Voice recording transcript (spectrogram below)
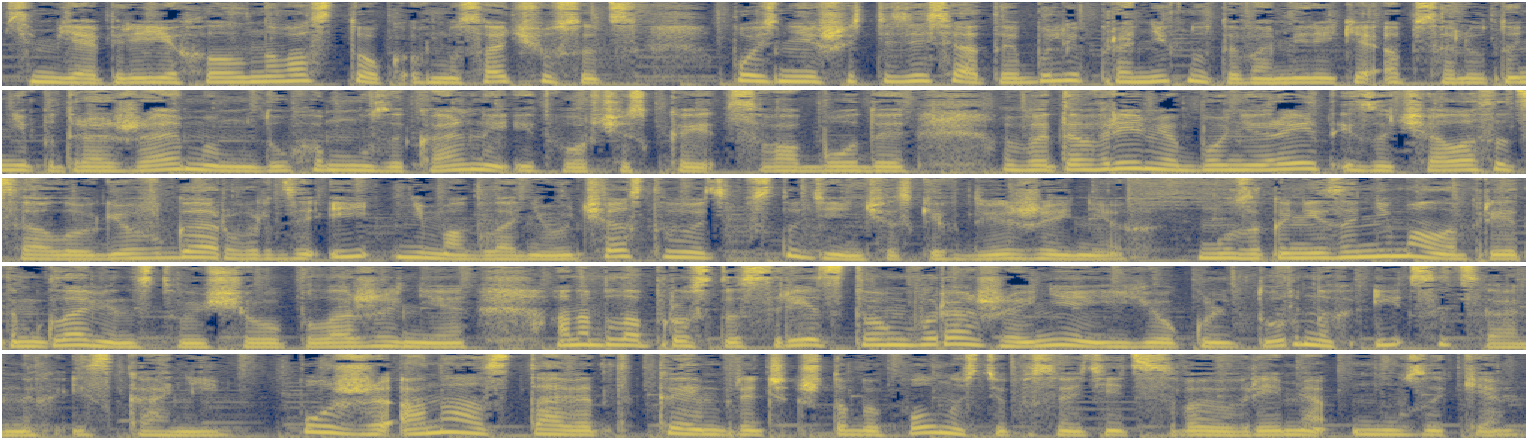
Семья переехала на восток, в Массачусетс. Поздние 60-е были проникнуты в Америке абсолютно неподражаемым духом музыкальной и творческой свободы. В это время Бонни Рейд изучала социологию в Гарварде и не могла не участвовать в студенческих движениях. Музыка не занимала при этом главенствующего положения. Она была просто средством выражения ее культурных и социальных исканий. Позже она оставит Кембридж, чтобы полностью посвятить свое время музыке.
